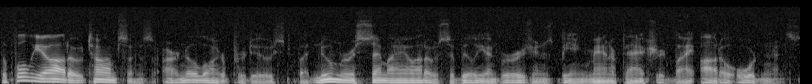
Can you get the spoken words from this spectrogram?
The fully auto Thompsons are no longer produced, but numerous semi auto civilian versions being manufactured by Auto Ordnance.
